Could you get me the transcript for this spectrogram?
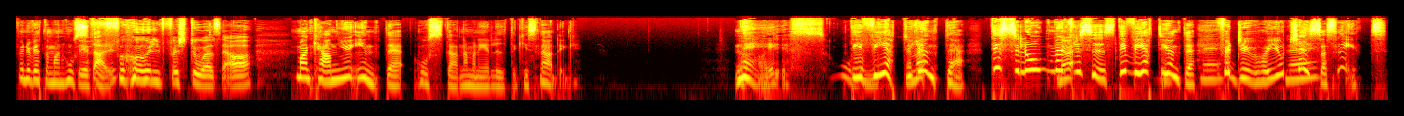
För du vet när man Det hostar, är full förståelse. Ja. Man kan ju inte hosta när man är lite kissnödig. Ja, Nej, det, så... det vet du Nej, ju inte. Det slog mig Nej, men- precis, det vet du ju inte. Nej. För du har gjort kejsarsnitt.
